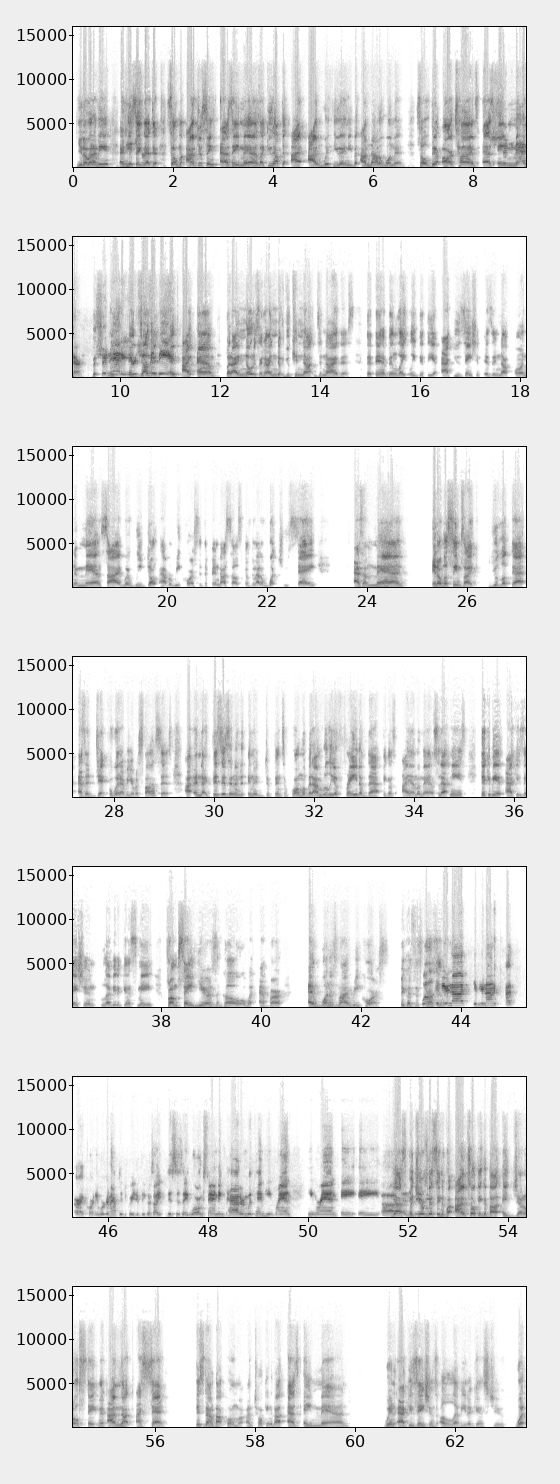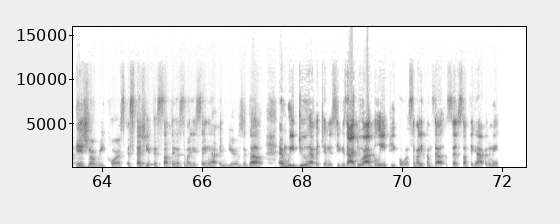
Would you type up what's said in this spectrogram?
You know what I mean? And he's saying that. there- So I'm just saying, as a man, like you have to. I I'm with you, Amy, but I'm not a woman. So there are times as a shouldn't ma- matter. but shouldn't it- matter. You're it a human doesn't- being. it- I am, but I notice, and I know you cannot deny this, that there have been lately that the accusation is enough on the man's side where we don't have a recourse to defend ourselves because no matter what you say, as a man, it almost seems like you're looked at as a dick for whatever your response is. I, and like this isn't in, in a defense of Cuomo, but I'm really afraid of that because I am a man. So that means there could be an accusation levied against me from say years ago or whatever. And what is my recourse? Because this Well, person, if you're not, if you're not, a, all right, Courtney, we're gonna have to agree to because I this is a long-standing pattern with him. He ran, he ran a a. Uh, yes, but you're missing the part. I'm talking about a general statement. I'm not. I said this is not about Cuomo. I'm talking about as a man when accusations are levied against you. What is your recourse, especially if it's something that somebody is saying happened years ago? And we do have a tendency because I do. I believe people when somebody comes out and says something happened to me.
